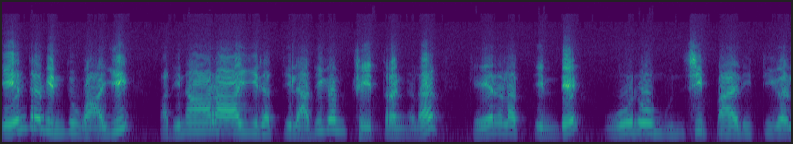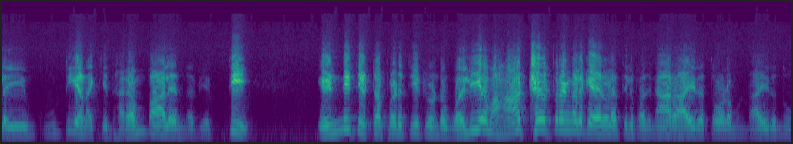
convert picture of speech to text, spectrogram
കേന്ദ്രബിന്ദുവായി പതിനാറായിരത്തിലധികം ക്ഷേത്രങ്ങൾ കേരളത്തിന്റെ ഓരോ മുനിസിപ്പാലിറ്റികളെയും കൂട്ടിയിണക്കി ധരംപാൽ എന്ന വ്യക്തി എണ്ണി തിട്ടപ്പെടുത്തിയിട്ടുണ്ട് വലിയ മഹാക്ഷേത്രങ്ങൾ കേരളത്തിൽ പതിനാറായിരത്തോളം ഉണ്ടായിരുന്നു.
